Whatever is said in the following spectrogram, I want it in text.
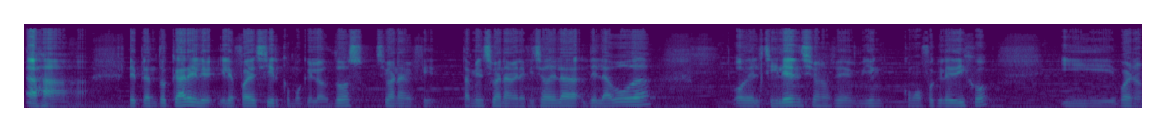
Ajá, le plantó cara y le, y le fue a decir como que los dos se iban a también se iban a beneficiar de la, de la boda o del silencio, no sé bien cómo fue que le dijo. Y bueno,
